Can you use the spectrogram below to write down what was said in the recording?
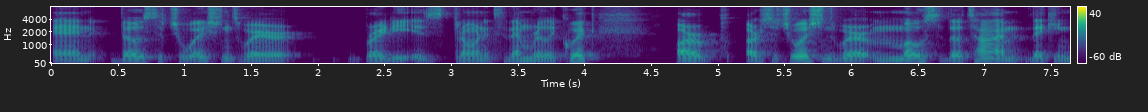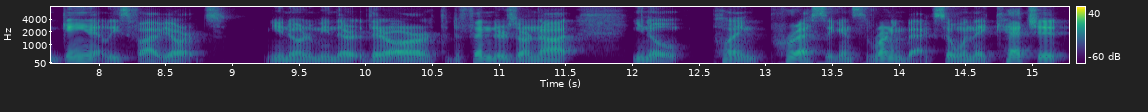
And those situations where Brady is throwing it to them really quick are are situations where most of the time they can gain at least five yards. You know what I mean? There there are the defenders are not, you know, playing press against the running back. So when they catch it,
